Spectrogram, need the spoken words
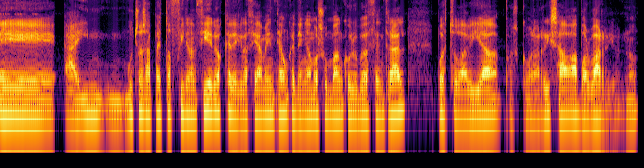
eh, hay muchos aspectos financieros que desgraciadamente, aunque tengamos un Banco Europeo Central, pues todavía, pues como la risa va por barrios, ¿no?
